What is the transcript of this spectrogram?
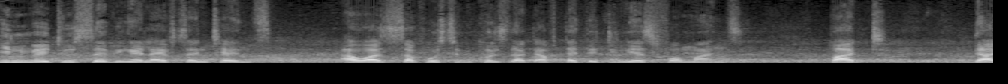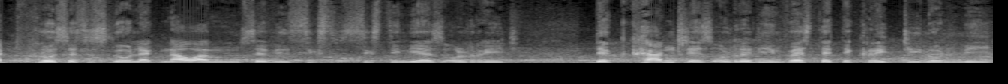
inmate who's serving a life sentence, I was supposed to be considered after 13 years, 4 months. But that process is slow. Like now I'm serving six, 16 years already. The country has already invested a great deal on me.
